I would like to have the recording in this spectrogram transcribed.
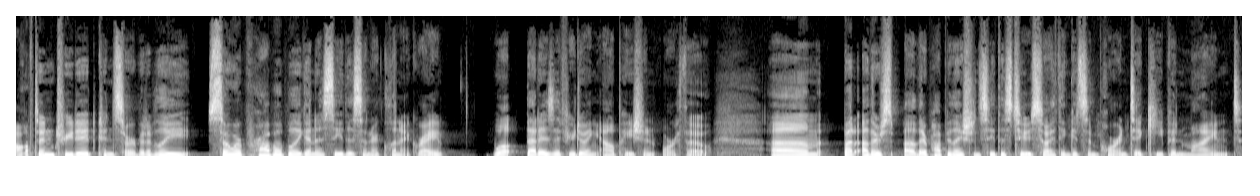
often treated conservatively, so we're probably going to see this in our clinic, right? Well, that is if you're doing outpatient ortho. Um, but others, other populations see this too. So I think it's important to keep in mind.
